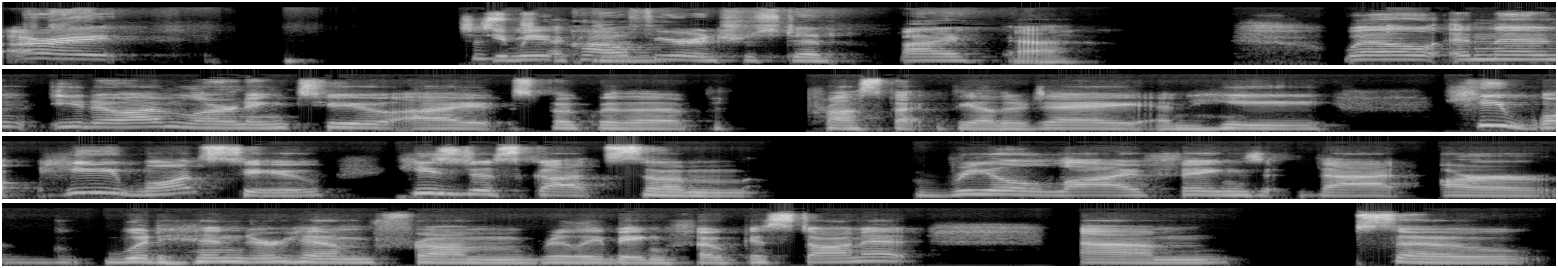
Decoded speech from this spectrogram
all right, just give me a call on. if you're interested. Bye. Yeah. Well, and then, you know, I'm learning too. I spoke with a prospect the other day and he, he, he wants to, he's just got some real live things that are would hinder him from really being focused on it. Um, so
